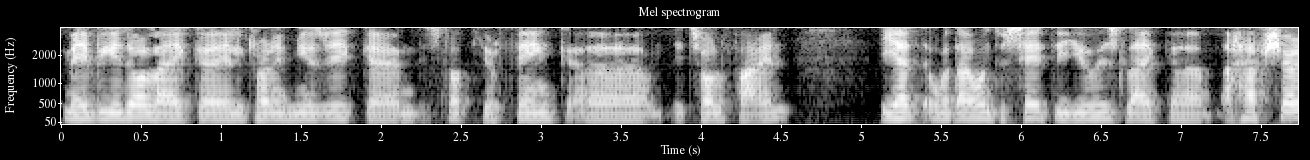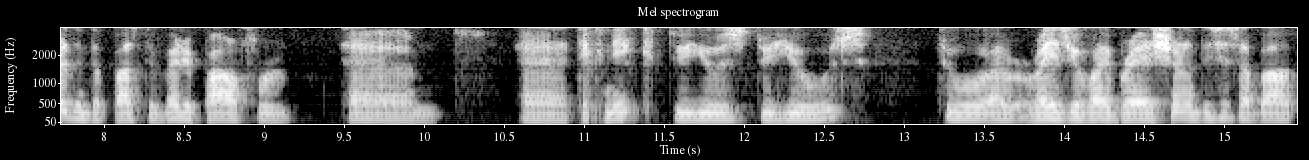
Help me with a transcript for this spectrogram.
maybe you don't like uh, electronic music and it's not your thing, uh, it's all fine. Yet, what I want to say to you is like uh, I have shared in the past a very powerful um, uh, technique to use to use to raise your vibration. And this is about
